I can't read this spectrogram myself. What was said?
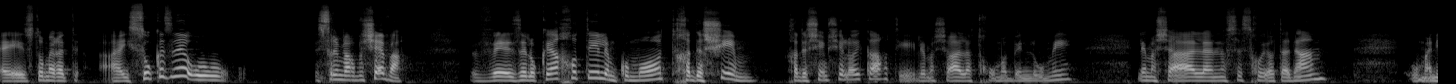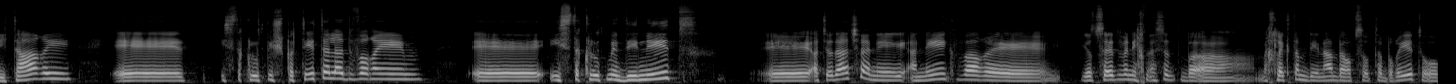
אה, זאת אומרת, העיסוק הזה הוא 24-7, וזה לוקח אותי למקומות חדשים, חדשים שלא הכרתי, למשל התחום הבינלאומי, למשל הנושא זכויות אדם, הומניטרי, אה, הסתכלות משפטית על הדברים, אה, הסתכלות מדינית. את יודעת שאני כבר יוצאת ונכנסת במחלקת המדינה בארצות הברית או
